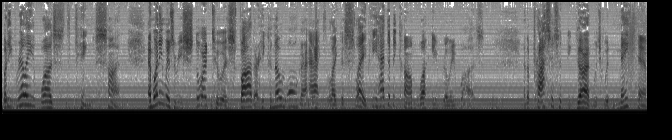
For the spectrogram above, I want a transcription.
But he really was the king's son. And when he was restored to his father, he could no longer act like a slave. He had to become what he really was. And the process had begun, which would make him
